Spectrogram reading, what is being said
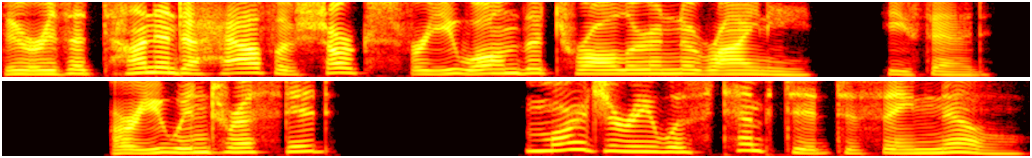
There is a ton and a half of sharks for you on the trawler Nerine, he said. Are you interested? Marjorie was tempted to say no.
